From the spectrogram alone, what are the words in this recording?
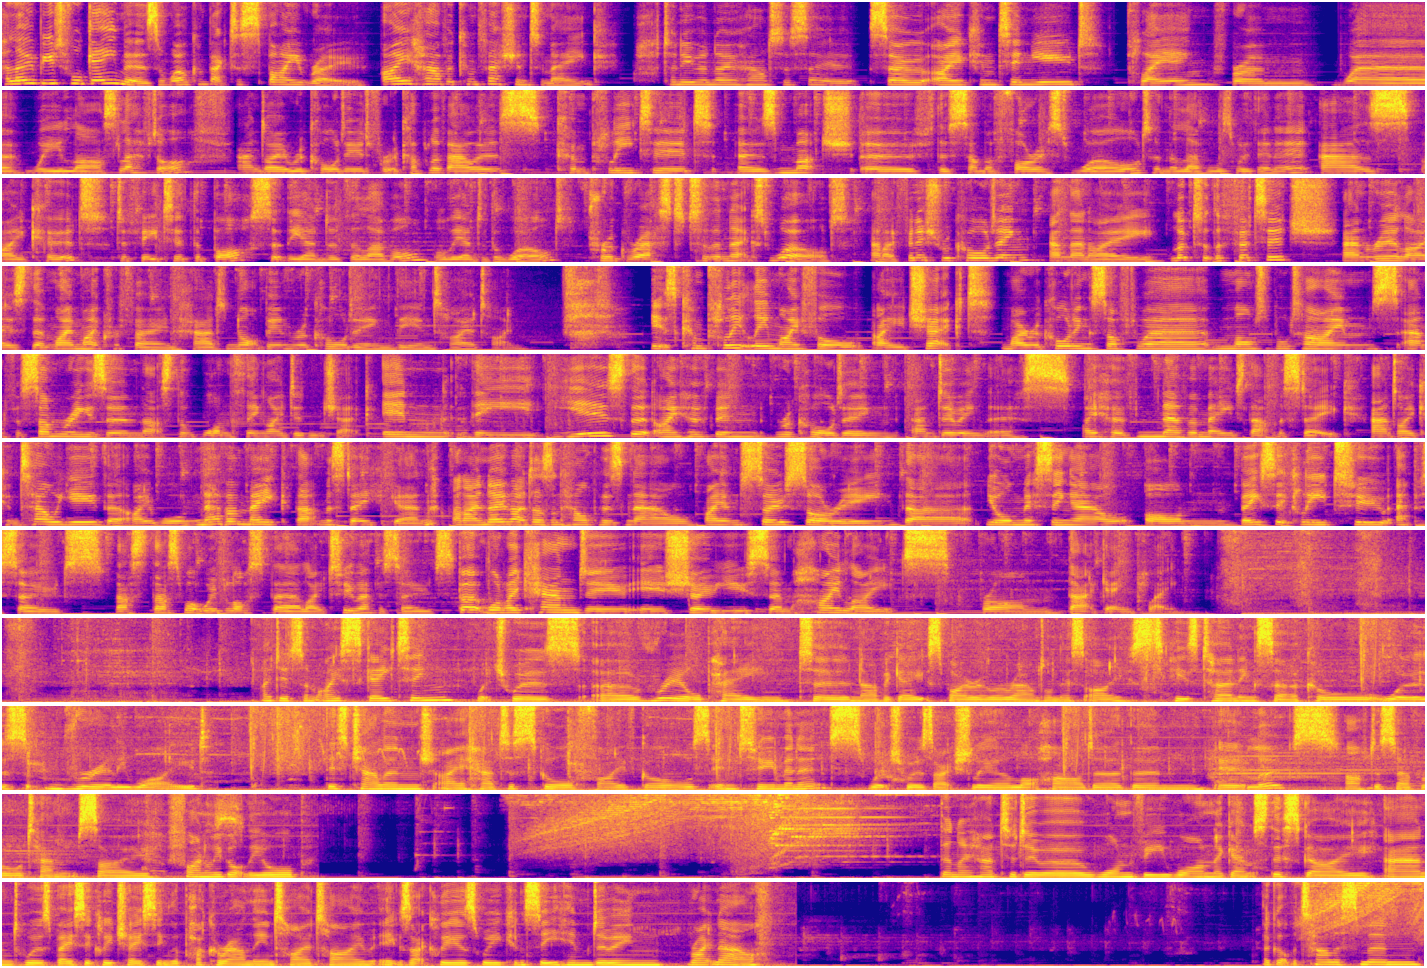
Hello, beautiful gamers, and welcome back to Spyro. I have a confession to make. I don't even know how to say it. So, I continued playing from where we last left off, and I recorded for a couple of hours, completed as much of the Summer Forest world and the levels within it as I could, defeated the boss at the end of the level, or the end of the world, progressed to the next world, and I finished recording, and then I looked at the footage and realised that my microphone had not been recording the entire time. It's completely my fault. I checked my recording software multiple times, and for some reason, that's the one thing I didn't check. In the years that I have been recording and doing this, I have never made that mistake. And I can tell you that I will never make that mistake again. And I know that doesn't help us now. I am so sorry that you're missing out on basically two episodes. That's that's what we've lost there, like two episodes. But what I can do is show you some highlights from that gameplay. I did some ice skating, which was a real pain to navigate Spyro around on this ice. His turning circle was really wide. This challenge, I had to score five goals in two minutes, which was actually a lot harder than it looks. After several attempts, I finally got the orb. Then I had to do a 1v1 against this guy and was basically chasing the puck around the entire time, exactly as we can see him doing right now. I got the talisman.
